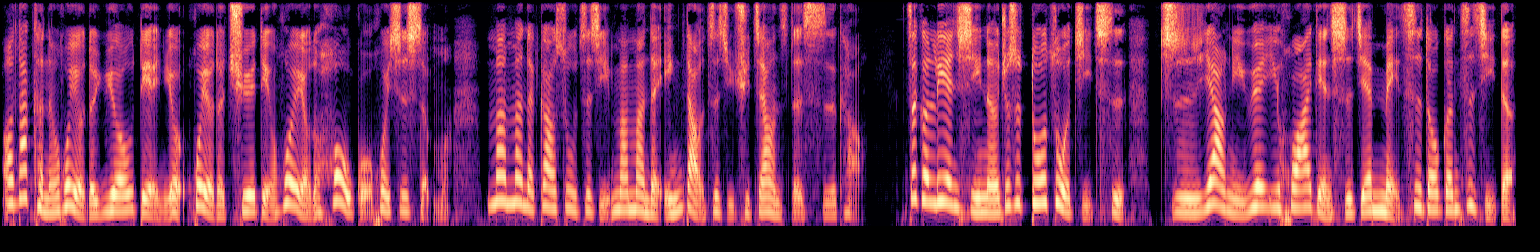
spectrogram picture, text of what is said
哦，那可能会有的优点，有会有的缺点，会有的后果会是什么？慢慢的告诉自己，慢慢的引导自己去这样子的思考。这个练习呢，就是多做几次，只要你愿意花一点时间，每次都跟自己的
